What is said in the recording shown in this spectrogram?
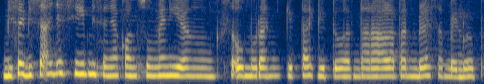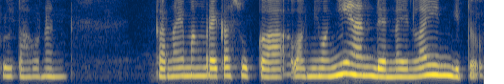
bisa-bisa aja sih misalnya konsumen yang seumuran kita gitu antara 18 sampai 20 tahunan. Karena emang mereka suka wangi-wangian dan lain-lain gitu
